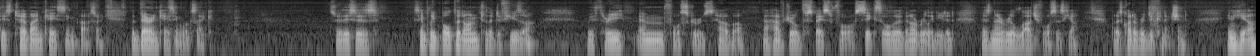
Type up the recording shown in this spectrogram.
this turbine casing, oh sorry, the bearing casing looks like. So this is simply bolted on to the diffuser with three M4 screws. However, I have drilled space for six, although they're not really needed. There's no real large forces here, but it's quite a rigid connection. In here,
